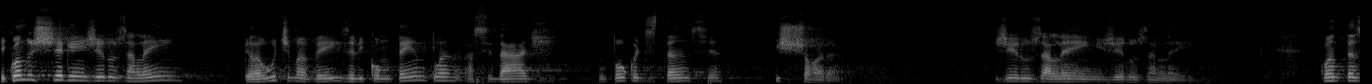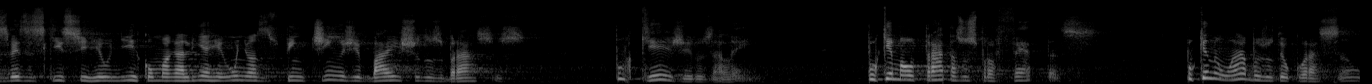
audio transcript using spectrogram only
E quando chega em Jerusalém, pela última vez, ele contempla a cidade, um pouco à distância, e chora. Jerusalém, Jerusalém, Quantas vezes quis se reunir como uma galinha reúne os pintinhos debaixo dos braços. Por que Jerusalém? Por que maltratas os profetas? Por que não abres o teu coração?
